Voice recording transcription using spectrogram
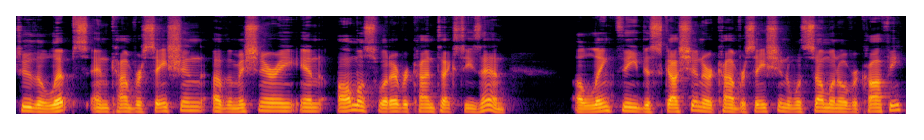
to the lips and conversation of a missionary in almost whatever context he's in a lengthy discussion or conversation with someone over coffee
